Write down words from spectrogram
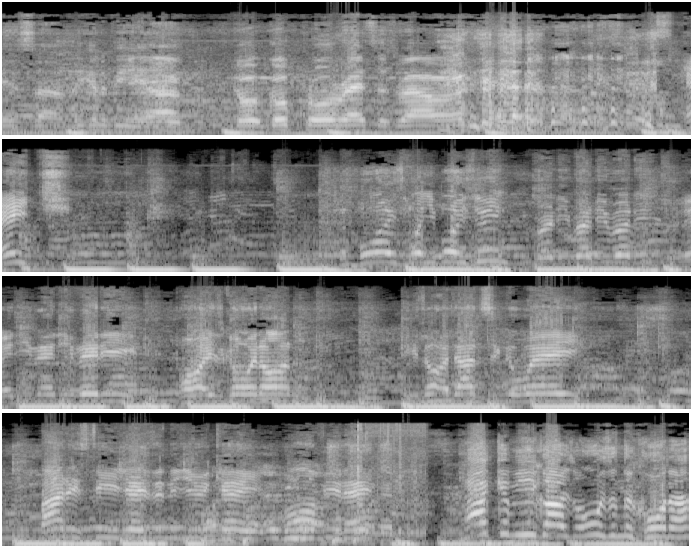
his. Uh, they're gonna be. Yeah, um, go, go pro reds as well. H. The boys, what you boys doing? Ready, ready, ready. Ready, ready, ready. Party's going on. You guys always in the corner?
